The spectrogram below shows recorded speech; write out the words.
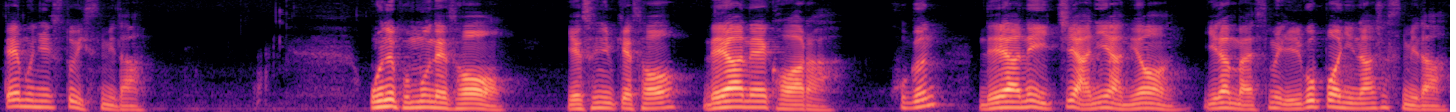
때문일 수도 있습니다. 오늘 본문에서 예수님께서 내 안에 거하라 혹은 내 안에 있지 아니하면 이란 말씀을 일곱 번이나 하셨습니다.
